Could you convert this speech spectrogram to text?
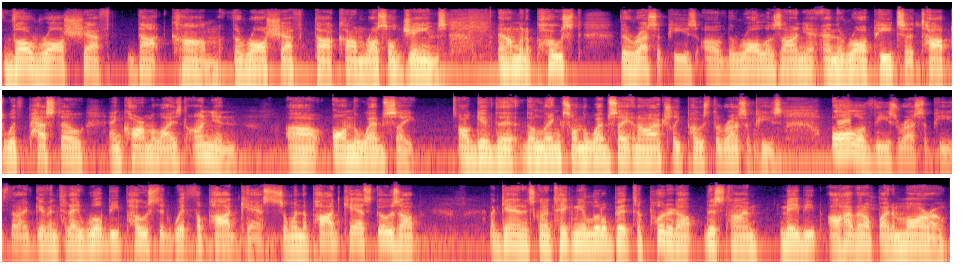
therawchef.com, therawchef.com, Russell James. And I'm going to post the recipes of the raw lasagna and the raw pizza topped with pesto and caramelized onion uh, on the website. I'll give the, the links on the website and I'll actually post the recipes. All of these recipes that I've given today will be posted with the podcast. So when the podcast goes up, again, it's going to take me a little bit to put it up this time. Maybe I'll have it up by tomorrow.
